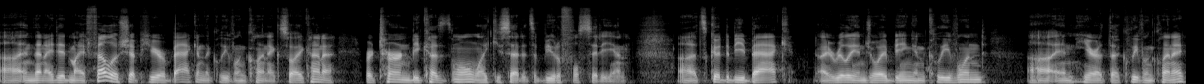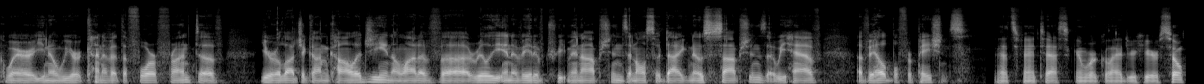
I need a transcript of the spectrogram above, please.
Uh, and then I did my fellowship here back in the Cleveland Clinic. So I kind of returned because, well, like you said, it's a beautiful city and uh, it's good to be back. I really enjoy being in Cleveland uh, and here at the Cleveland Clinic, where you know we are kind of at the forefront of urologic oncology and a lot of uh, really innovative treatment options and also diagnosis options that we have available for patients. That's fantastic, and we're glad you're here. So.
